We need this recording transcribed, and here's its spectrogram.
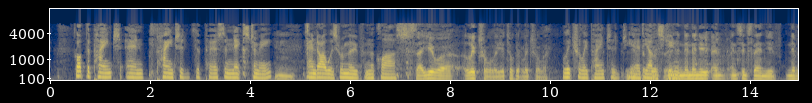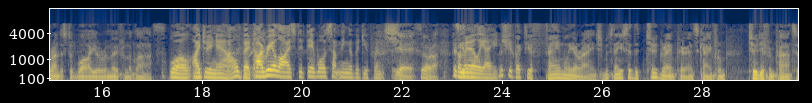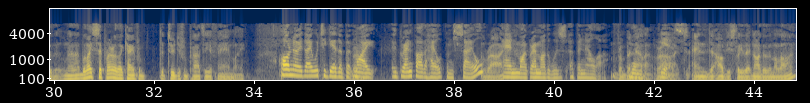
got the paint and painted the person next to me, Mm. and I was removed from the class. So you were literally, you took it literally. Literally painted, yeah, the, other person. student. And, and then you, and, and since then you've never understood why you were removed from the class. Well, I do now, but I realised that there was something of a difference Yeah, it's all right. Let's from an back- early age. Let's get back to your family arrangements. Now you said the two grandparents came from two different parts of the. Were they separate or they came from the two different parts of your family? Oh no, they were together, but my uh, grandfather hailed from Sale, Right. and my grandmother was a Benalla. From Benalla, Woman, right? yes. And uh, obviously that neither of them alive.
